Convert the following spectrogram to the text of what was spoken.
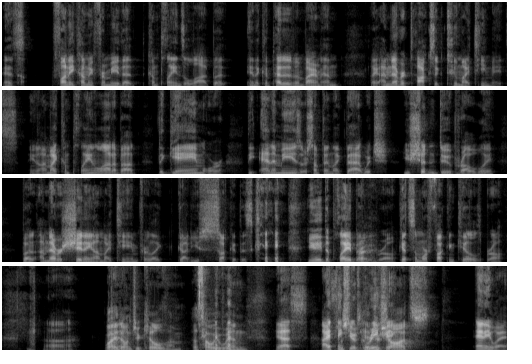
And it's yeah. funny coming from me that complains a lot, but in a competitive environment, I'm like I'm never toxic to my teammates. You know, I might complain a lot about the game or the enemies or something like that, which you shouldn't do probably. But I'm never shitting on my team for like, God, you suck at this game. you need to play better, right. bro. Get some more fucking kills, bro. Uh, Why don't you kill them? That's how we win. yes, I think Just you're griefing. Your shots. Anyway,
